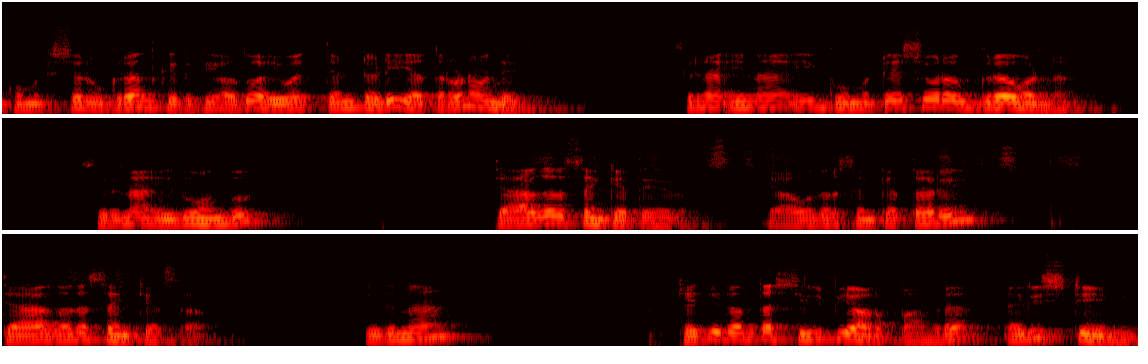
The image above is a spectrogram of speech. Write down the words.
ಗೊಮ್ಮಟೇಶ್ವರ ವಿಗ್ರಹ ಅಂತ ಕರಿತೀವಿ. ಅದು ಐವತ್ತೆಂಟು ಅಡಿ ಎತ್ತರವನ್ನು ಹೊಂದೈತಿ. ಸರಿನಾ? ಇನ್ನು ಈ ಗೊಮ್ಮಟೇಶ್ವರ ವಿಗ್ರಹವನ್ನು, ಸರಿನಾ? ಇದು ಒಂದು ತ್ಯಾಗದ ಸಂಕೇತ ಇದು. ಯಾವುದರ ಸಂಕೇತ ರೀ? ತ್ಯಾಗದ ಸಂಕೇತ. ಇದನ್ನು ಕೆತ್ತಿದಂಥ ಶಿಲ್ಪಿ ಯಾರಪ್ಪ ಅಂದ್ರೆ ಅರಿಸ್ಟೇಮಿ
